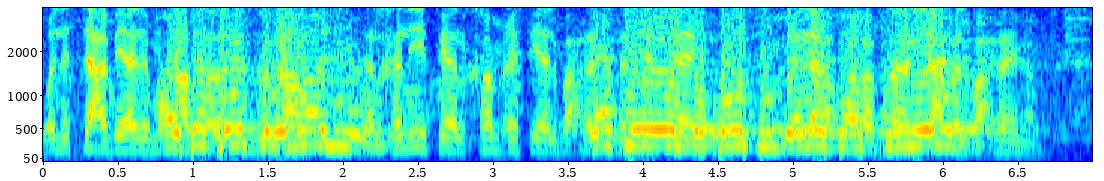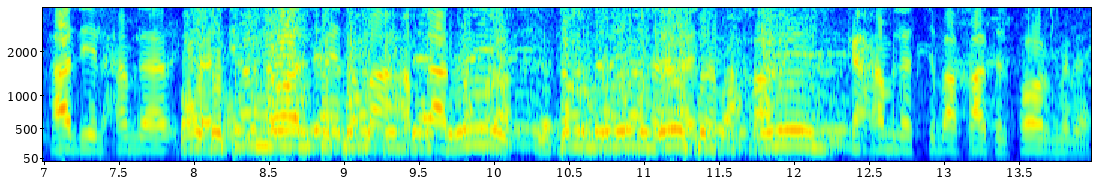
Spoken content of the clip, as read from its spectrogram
وللتعبئة لمحاصرة النظام الخليفي القمعي في البحرين الذي ينتهك حقوق أبناء الشعب البحريني. هذه الحملة تأتي بالتوازي أيضا مع حملات أخرى. هنا أيضا في الخارج كحملة سباقات الفورمولا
